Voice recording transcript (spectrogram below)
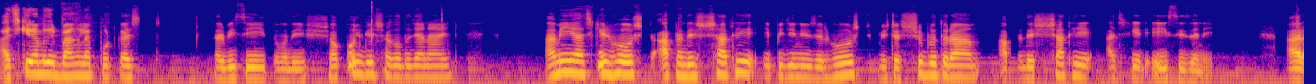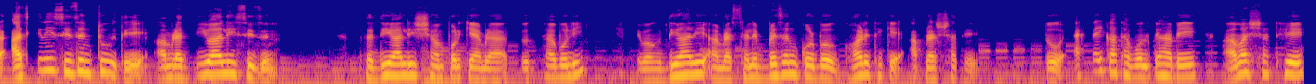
আজকের আমাদের বাংলা পডকাস্ট সার্ভিসে তোমাদের সকলকে স্বাগত জানাই। আমি আজকের হোস্ট আপনাদের সাথে এপিজি নিউজের হোস্ট মিস্টার সুব্রত রাম, আপনাদের সাথে আজকের এই সিজনে আর আজকের এই সিজন টুতে আমরা দিওয়ালি সিজন অর্থাৎ দিওয়ালি সম্পর্কে আমরা তথ্যাবলী এবং দিওয়ালি আমরা সেলিব্রেশন করব ঘরে থেকে আপনার সাথে। তো একটাই কথা বলতে হবে, আমার সাথে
